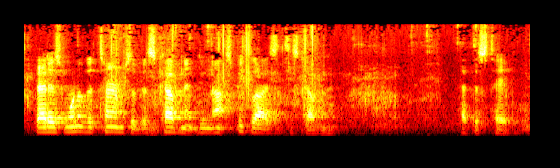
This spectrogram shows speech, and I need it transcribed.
That is one of the terms of this covenant. Do not speak lies at this covenant, at this table.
